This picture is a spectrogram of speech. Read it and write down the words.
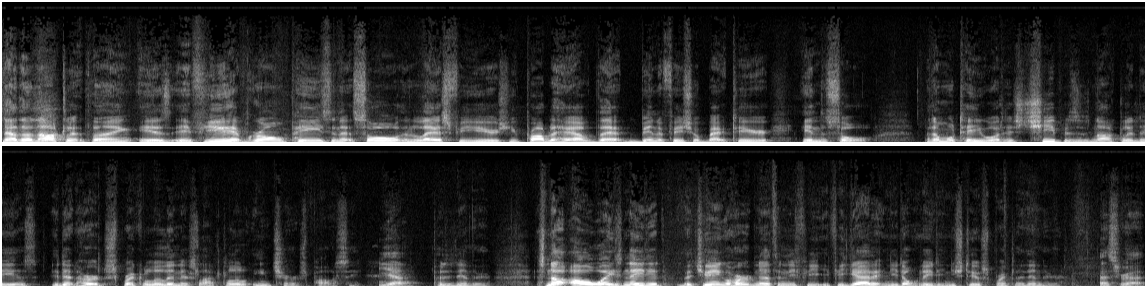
Now, the inoculant thing is if you have grown peas in that soil in the last few years, you probably have that beneficial bacteria in the soil. But I'm going to tell you what, as cheap as inoculant is, it doesn't hurt to sprinkle a little in there. It's like a little insurance policy. yeah, Put it in there. It's not always needed, but you ain't to hurt nothing if you, if you got it and you don't need it and you still sprinkle it in there. That's right.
